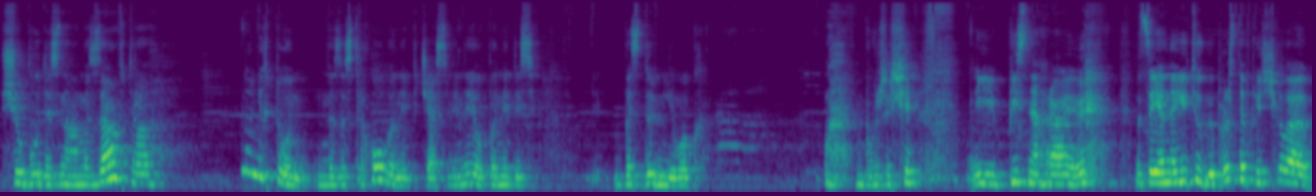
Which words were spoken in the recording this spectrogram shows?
що буде з нами завтра. Ну, ніхто не застрахований під час війни опинитись без домівок. Боже, ще і пісня грає. Ну, Це я на Ютубі просто включила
